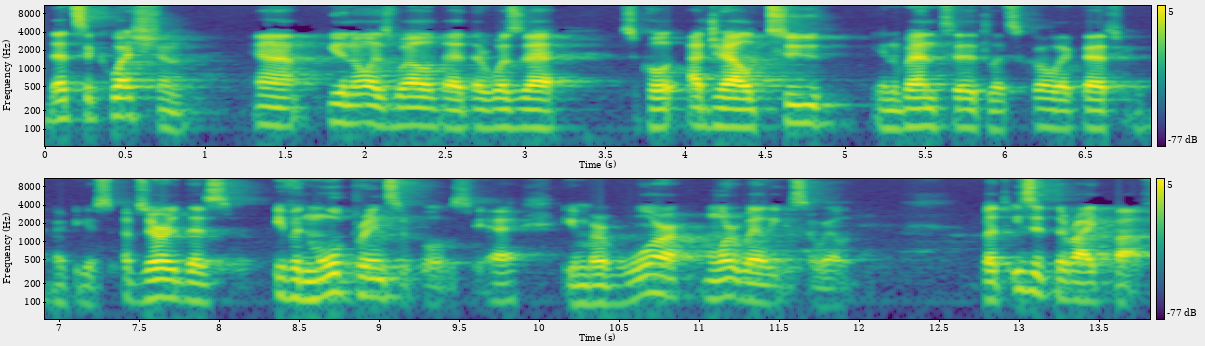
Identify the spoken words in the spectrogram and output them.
that's a question. Uh, you know as well that there was a so-called Agile 2 invented, let's call it that, maybe observed this, even more principles, yeah, even more, more values available. But is it the right path?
